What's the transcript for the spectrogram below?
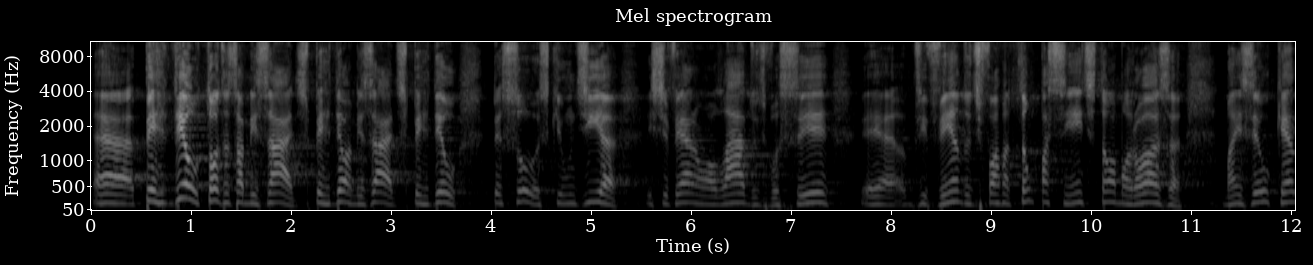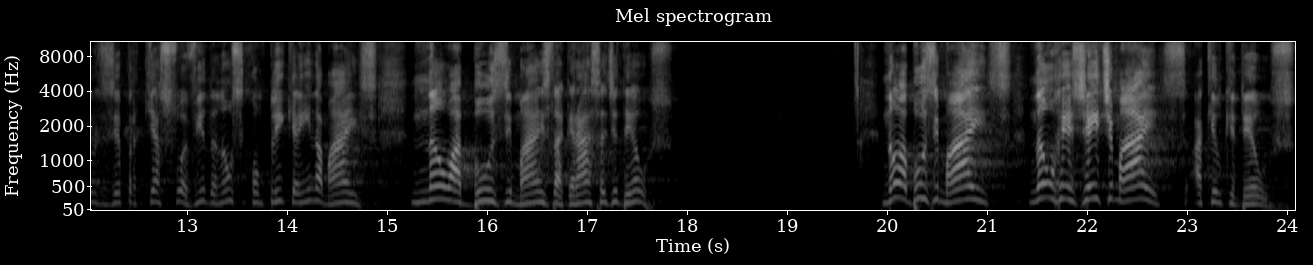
É, perdeu todas as amizades, perdeu amizades, perdeu pessoas que um dia estiveram ao lado de você, é, vivendo de forma tão paciente, tão amorosa. Mas eu quero dizer para que a sua vida não se complique ainda mais, não abuse mais da graça de Deus. Não abuse mais, não rejeite mais aquilo que Deus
